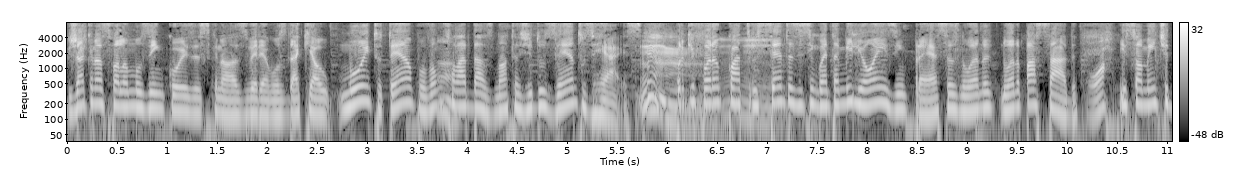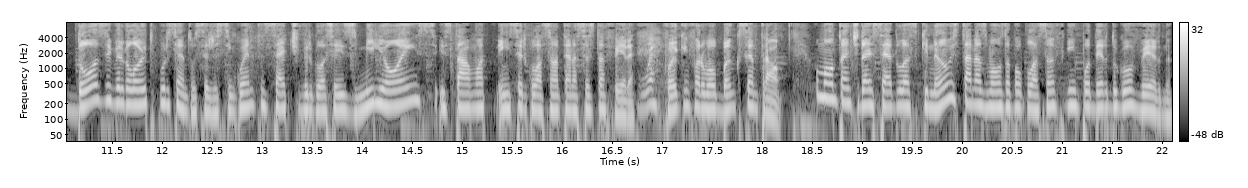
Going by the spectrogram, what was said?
Já que nós falamos em coisas que nós veremos daqui a muito tempo, Ah. vamos falar das notas de 200 reais. Hum. Porque foram 450 milhões impressas no ano, no ano passado. Ó. E somente 12,8%, ou seja, 57,6 milhões estavam em circulação até na sexta-feira. Foi o que informou o Banco Central. O montante das cédulas que não está nas mãos da população fica em poder do governo.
